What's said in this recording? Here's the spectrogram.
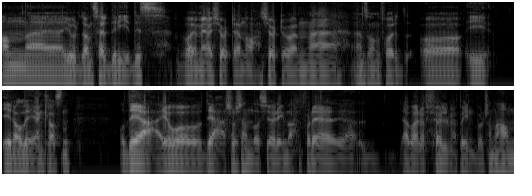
Han eh, Jordan Serdridis var jo med og kjørte en nå. Kjørte jo en, eh, en sånn Ford og, i, i Rally 1-klassen. Og det er jo Det er så søndagskjøring, da. For det, det er bare å følge med på innbordsen. Han,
